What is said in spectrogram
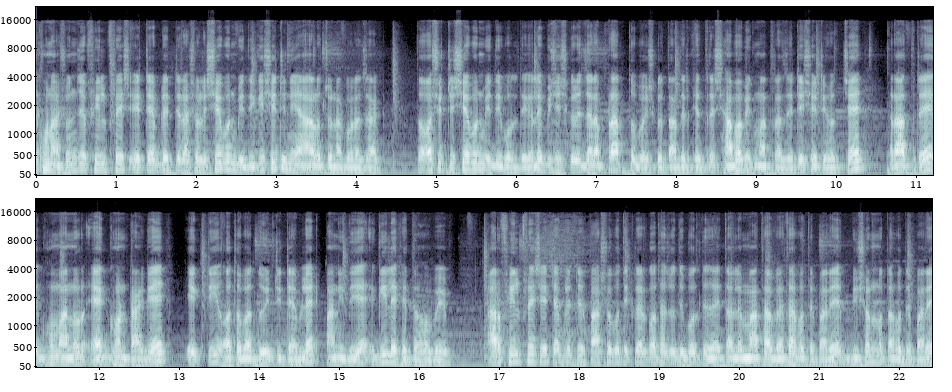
এখন আসুন যে ফিল ফ্রেশ এই ট্যাবলেটটির আসলে সেবন বিধি কি, সেটি নিয়ে আলোচনা করা যাক। তো ওষুধটি সেবন বিধি বলতে গেলে বিশেষ করে যারা প্রাপ্তবয়স্ক, তাদের ক্ষেত্রে স্বাভাবিক মাত্রা যেটি, সেটি হচ্ছে রাত্রে ঘুমানোর এক ঘণ্টা আগে একটি অথবা দুইটি ট্যাবলেট পানি দিয়ে গিলে খেতে হবে। আর ফিল ফ্রেশ এই ট্যাবলেটের পার্শ্ব প্রতিক্রিয়ার কথা যদি বলতে যাই, তাহলে মাথা ব্যথা হতে পারে, বিষণ্ণতা হতে পারে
